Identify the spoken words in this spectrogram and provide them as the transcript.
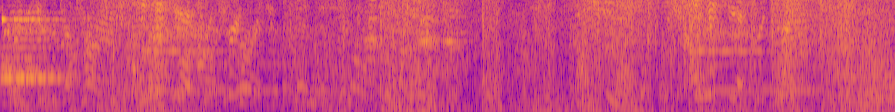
Our inhibitor turret is under attack. Our turret has been destroyed. Initiate retreat!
